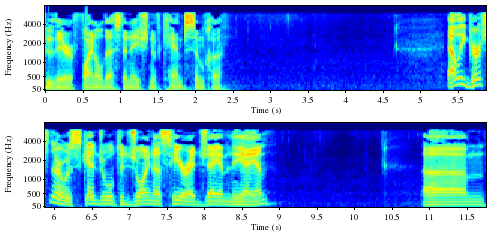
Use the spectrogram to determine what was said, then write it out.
to their final destination of Camp Simcha. Eli Gerstner was scheduled to join us here at JM in the AM. Um,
